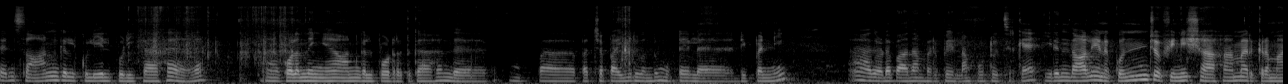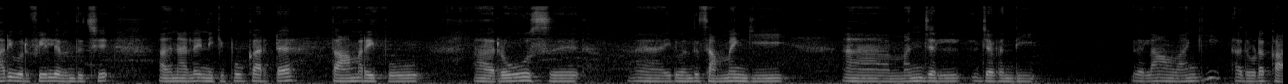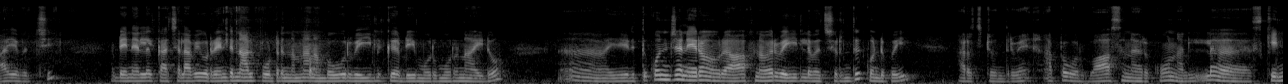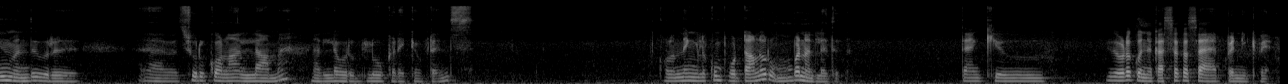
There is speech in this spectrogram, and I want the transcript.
Friends ஆண்கள் குளியல் பொடிக்காக குழந்தைங்க ஆண்கள் போடுறதுக்காக இந்த ப பச்சை பயிறு வந்து முட்டையில் டிப் பண்ணி அதோட பாதாம் பருப்பு எல்லாம் போட்டு வச்சுருக்கேன். இருந்தாலும் எனக்கு கொஞ்சம் ஃபினிஷ் ஆகாமல் இருக்கிற மாதிரி ஒரு ஃபீல் இருந்துச்சு. அதனால் இன்றைக்கி பூக்கார்ட்டை தாமரைப்பூ ரோஸு இது வந்து சம்மங்கி மஞ்சள் ஜவந்தி இதெல்லாம் வாங்கி அதோட காய வச்சு அப்படியே நெல்லல் காய்ச்சலாகவே ஒரு ரெண்டு நாள் போட்டிருந்தோம்னா நம்ம ஊர் வெயிலுக்கு அப்படியே மொறு மொறுன்னு ஆகிடும் எடுத்து கொஞ்சம் நேரம் ஒரு ஆஃப் அன் ஹவர் வெயிலில் வச்சுருந்து கொண்டு போய் அரைச்சிட்டு வந்துடுவேன் அப்போ ஒரு வாசனை இருக்கும். நல்ல ஸ்கின் வந்து ஒரு சுருக்கம்லாம் இல்லாமல் நல்ல ஒரு க்ளோ கிடைக்கும் ஃப்ரெண்ட்ஸ் குழந்தைங்களுக்கும் போட்டாலும் ரொம்ப நல்லது. தேங்க்யூ இதோட கொஞ்சம் கசகசம் ஆட் பண்ணிக்குவேன்.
